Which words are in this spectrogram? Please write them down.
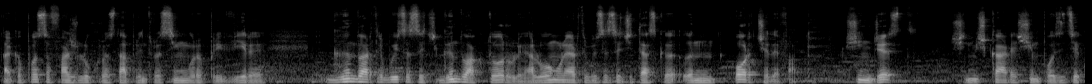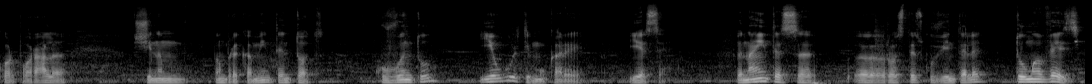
Dacă poți să faci lucrul ăsta printr-o singură privire, gândul ar trebui să se... Gândul actorului, al omului ar trebui să se citească în orice de fapt. Și în gest, și în mișcare, și în poziție corporală, și în îmbrăcăminte, în tot. Cuvântul e ultimul care iese înainte să uh, rostesc cuvintele, tu mă vezi.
